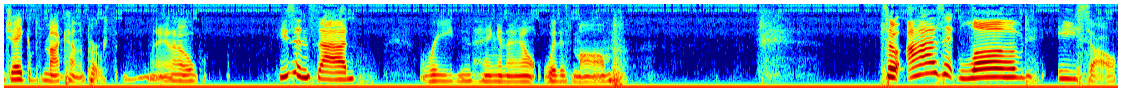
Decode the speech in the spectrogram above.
Jacob's my kind of person. You know, he's inside reading, hanging out with his mom. So Isaac loved Esau.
